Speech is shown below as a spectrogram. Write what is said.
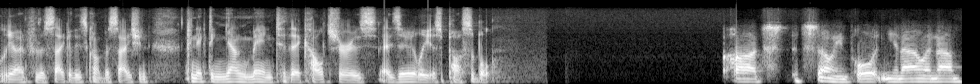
you know, for the sake of this conversation, connecting young men to their culture as as early as possible. Oh, it's it's so important, you know, and um,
